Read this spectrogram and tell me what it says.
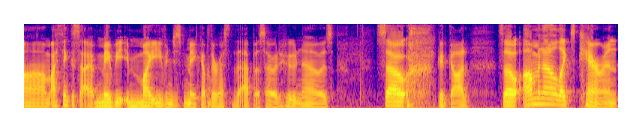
Um, I think this uh, maybe it might even just make up the rest of the episode. Who knows? So, good God. So Amino likes Karen,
